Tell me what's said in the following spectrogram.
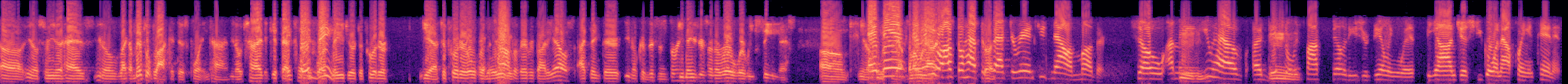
uh, you know, Serena has, you know, like a mental block at this point in time, you know, trying to get that 24th major to put her, yeah, to put her over the top of everybody else. I think they're, you know, because this is three majors in a row where we've seen this. Um, you know, and then, got and then you out. also have to factor in she's now a mother. So I mean, Mhm. you have additional Mm. responsibilities you're dealing with beyond just you going out playing tennis.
